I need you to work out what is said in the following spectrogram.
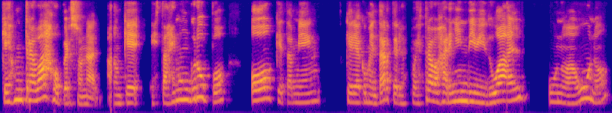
que es un trabajo personal, aunque estás en un grupo o que también quería comentarte, les puedes trabajar en individual, uno a uno,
